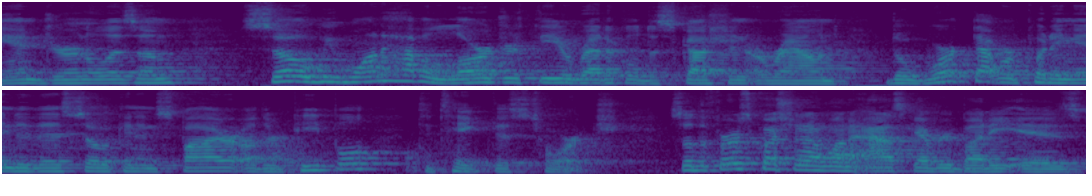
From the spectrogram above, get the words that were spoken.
and journalism. So we want to have a larger theoretical discussion around the work that we're putting into this so it can inspire other people to take this torch. So the first question I want to ask everybody is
